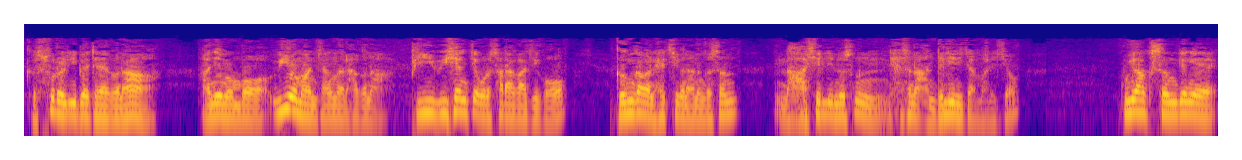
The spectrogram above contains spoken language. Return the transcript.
그 술을 입에 대거나 아니면 뭐 위험한 장난을 하거나 비위생적으로 살아가지고 건강을 해치거나 하는 것은 나실리누스는 해서는 안 될 일이란 말이죠. 구약 성경의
